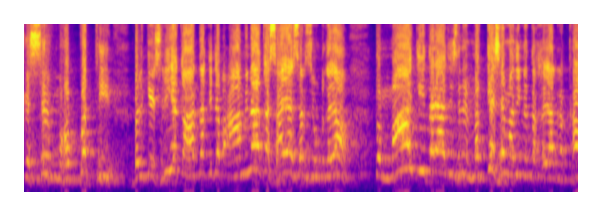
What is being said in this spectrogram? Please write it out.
कि सिर्फ़ मोहब्बत थी, बल्कि इसलिए कहा था कि जब आमिना का साया सर से उठ गया तो माँ की तरह जिसने मक्के से मदीना तक ख्याल रखा,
